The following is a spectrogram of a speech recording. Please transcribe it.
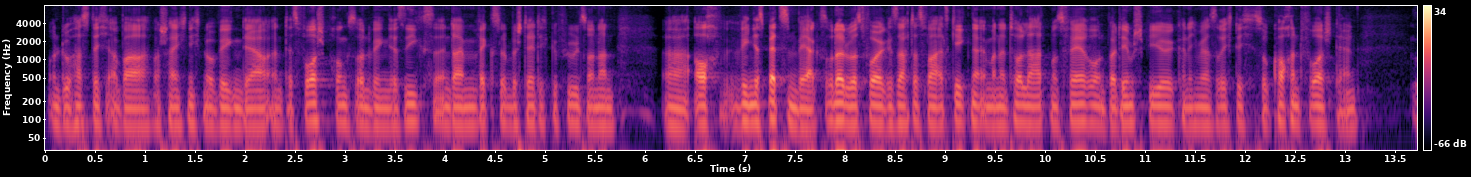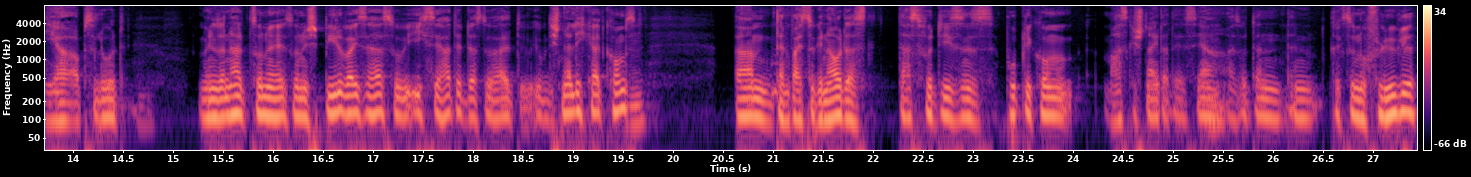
Und du hast dich aber wahrscheinlich nicht nur wegen der, des Vorsprungs und wegen des Siegs in deinem Wechsel bestätigt gefühlt, sondern äh, auch wegen des Betzenbergs, oder? Du hast vorher gesagt, das war als Gegner immer eine tolle Atmosphäre und bei dem Spiel kann ich mir das richtig so kochend vorstellen. Ja, absolut. Wenn du dann halt so eine, so eine Spielweise hast, so wie ich sie hatte, dass du halt über die Schnelligkeit kommst, mhm. ähm, dann weißt du genau, dass das für dieses Publikum maßgeschneidert ist. Ja, mhm. also dann, dann kriegst du noch Flügel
